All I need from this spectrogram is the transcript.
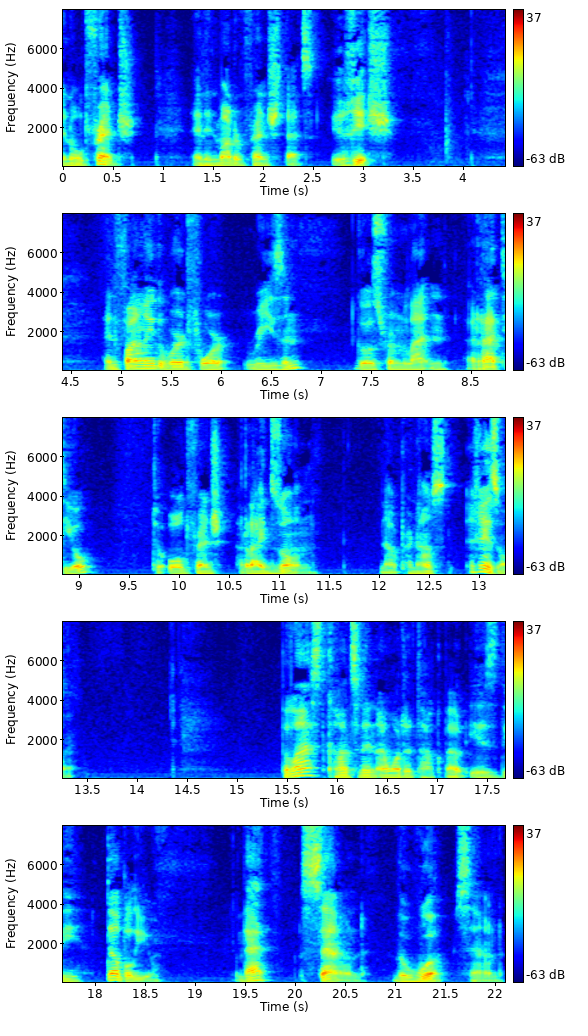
in Old French, and in modern French, that's riche. And finally, the word for reason goes from Latin ratio to Old French raison, now pronounced raison. The last consonant I want to talk about is the W. That sound, the W sound,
